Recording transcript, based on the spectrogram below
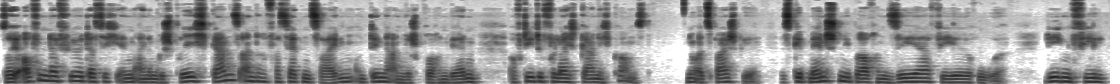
Sei offen dafür, dass sich in einem Gespräch ganz andere Facetten zeigen und Dinge angesprochen werden, auf die du vielleicht gar nicht kommst. Nur als Beispiel. Es gibt Menschen, die brauchen sehr viel Ruhe, liegen viel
